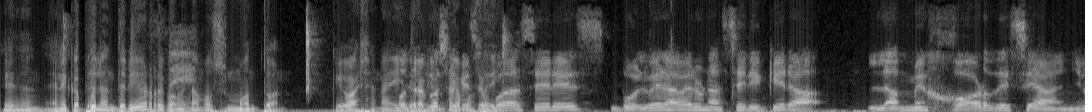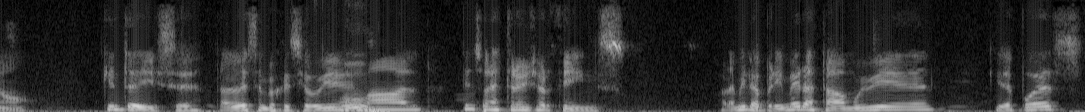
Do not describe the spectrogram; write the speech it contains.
En el capítulo anterior recomendamos un montón. Que vayan ahí. Otra cosa que se puede hacer es volver a ver una serie que era la mejor de ese año. ¿Quién te dice? Tal vez envejeció bien, uh. mal. Pienso en Stranger Things. Para mí la primera estaba muy bien. Y después...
